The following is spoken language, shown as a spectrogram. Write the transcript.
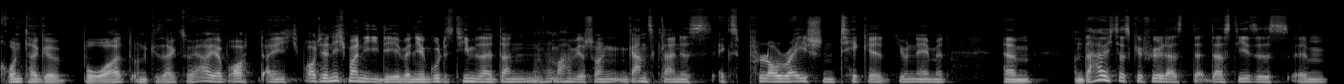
runtergebohrt und gesagt, so ja, ihr braucht eigentlich, braucht ja nicht mal eine Idee. Wenn ihr ein gutes Team seid, dann mhm. machen wir schon ein ganz kleines Exploration-Ticket, you name it. Ähm, und da habe ich das Gefühl, dass, dass dieses, ähm,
